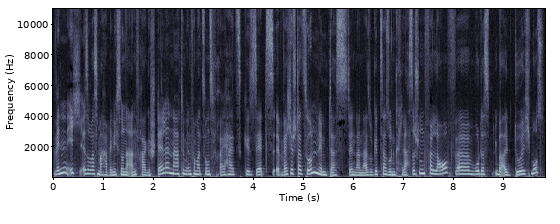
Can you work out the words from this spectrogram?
Wenn ich sowas mache, wenn ich so eine Anfrage stelle nach dem Informationsfreiheitsgesetz, äh, welche Station nimmt das denn dann? Also gibt es da so einen klassischen Verlauf, äh, wo das überall durch muss?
